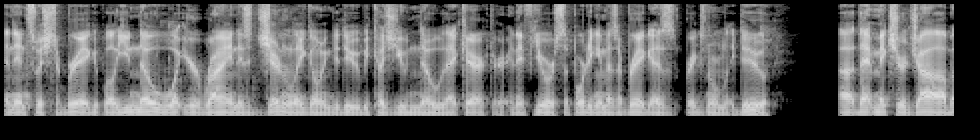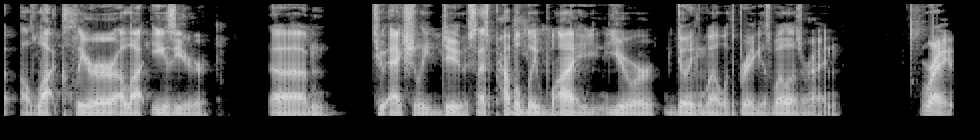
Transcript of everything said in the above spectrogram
and then switch to Brig, well, you know what your Rein is generally going to do because you know that character. And if you're supporting him as a Brig, as Brigs normally do, uh, that makes your job a lot clearer, a lot easier um, to actually do. So that's probably why you're doing well with Brig as well as Rein. Right.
